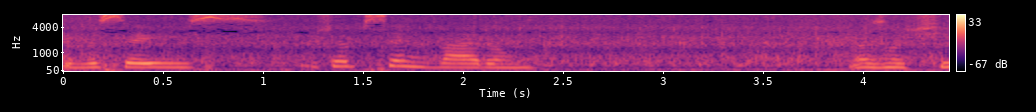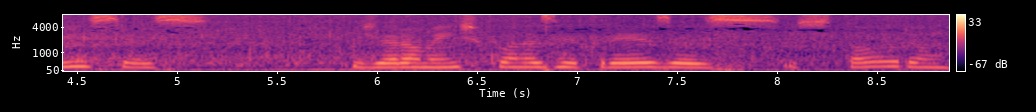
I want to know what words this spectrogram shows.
E vocês já observaram nas notícias que geralmente quando as represas estouram,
